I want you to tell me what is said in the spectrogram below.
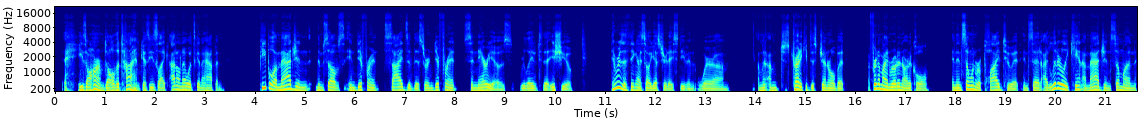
he's armed all the time because he's like i don't know what's going to happen. People imagine themselves in different sides of this or in different scenarios related to the issue there was a thing i saw yesterday stephen where um, I'm, I'm just trying to keep this general but a friend of mine wrote an article and then someone replied to it and said, I literally can't imagine someone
